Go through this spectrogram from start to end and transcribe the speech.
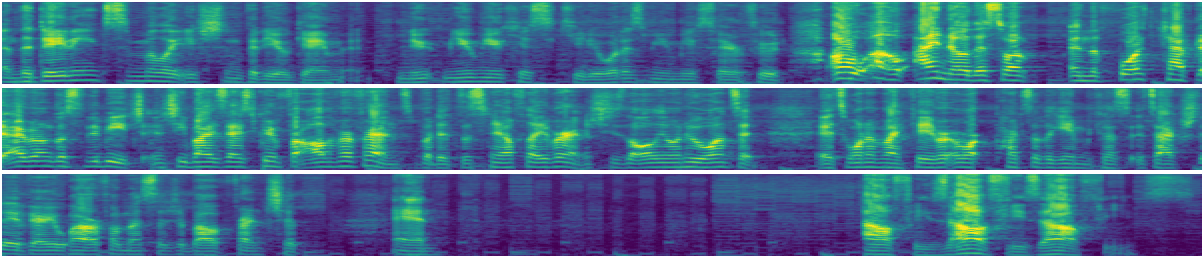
And the dating simulation video game, Mew Mew Kissy Cutie, what is Mew Mew's favorite food? Oh, oh, I know this one! In the fourth chapter, everyone goes to the beach, and she buys ice cream for all of her friends, but it's a snail flavor, and she's the only one who wants it. It's one of my favorite parts of the game because it's actually a very powerful message about friendship. And... Alphys, Alphys, Alphys.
